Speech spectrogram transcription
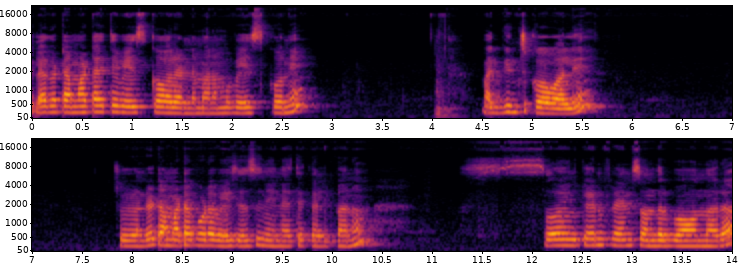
ఇలాగ టమాటా అయితే వేసుకోవాలండి మనము వేసుకొని మగ్గించుకోవాలి. చూడండి టమాటా కూడా వేసేసి నేనైతే కలిపాను. సో ఇంకేంటి ఫ్రెండ్స్ అందరు బాగున్నారా?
